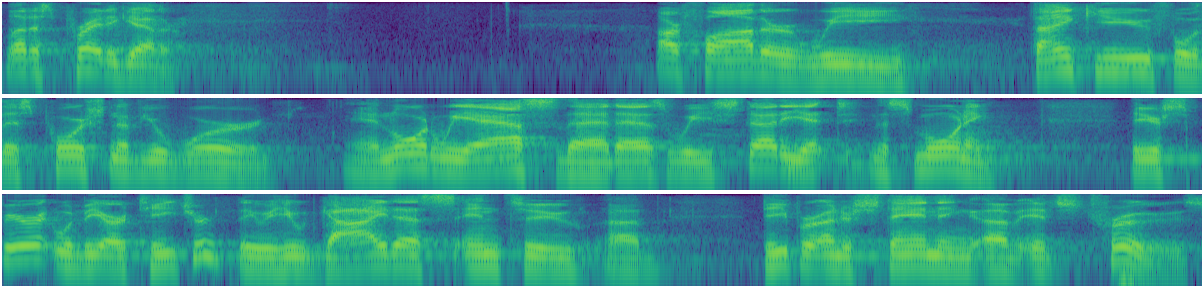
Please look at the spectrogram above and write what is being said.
Let us pray together. Our Father, we thank you for this portion of your word. And Lord, we ask that as we study it this morning, that your Spirit would be our teacher, that He would guide us into uh, deeper understanding of its truths.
